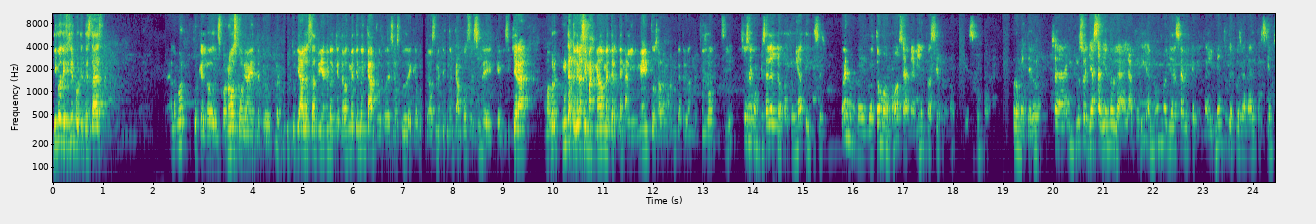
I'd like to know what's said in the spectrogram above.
digo difícil porque te estás, a lo mejor porque lo desconozco, obviamente, pero, pero tú ya lo estás viendo, que te vas metiendo en campos, lo decías tú, de que te vas metiendo en campos este, que ni siquiera, a lo mejor nunca te hubieras imaginado meterte en alimentos, a lo mejor nunca te hubieras metido, ¿sí? O sea, como que sale la oportunidad y dices, bueno, lo, lo tomo, ¿no? O sea, me aviento a hacerlo, ¿no? Porque es como prometedor. O sea, incluso ya sabiendo la, la teoría, ¿no? Uno ya sabe que en alimentos le puedes ganar el 300%,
